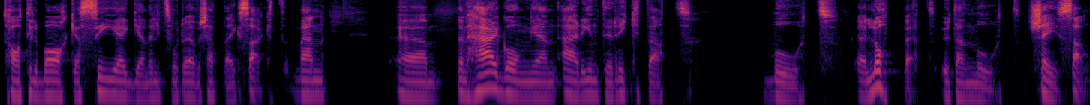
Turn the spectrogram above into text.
ta tillbaka segern. Det är lite svårt att översätta exakt. Men eh, den här gången är det inte riktat mot eh, loppet, utan mot kejsaren.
